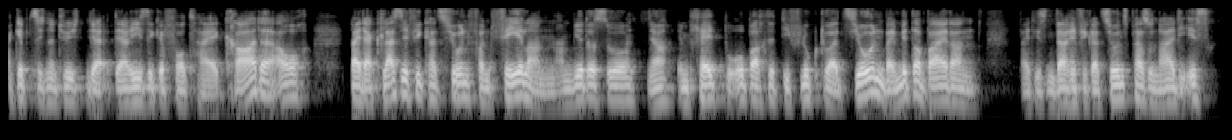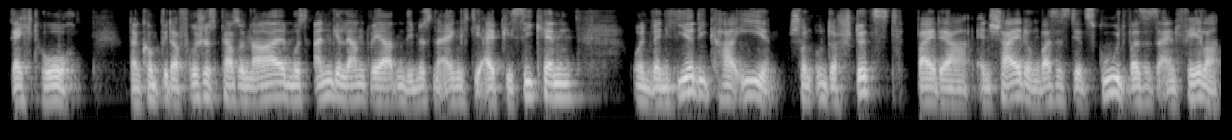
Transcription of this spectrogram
ergibt sich natürlich der, der riesige Vorteil. Gerade auch bei der Klassifikation von Fehlern haben wir das so ja, im Feld beobachtet. Die Fluktuation bei Mitarbeitern, bei diesem Verifikationspersonal, die ist recht hoch. Dann kommt wieder frisches Personal, muss angelernt werden. Die müssen eigentlich die IPC kennen. Und wenn hier die KI schon unterstützt bei der Entscheidung, was ist jetzt gut, was ist ein Fehler,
